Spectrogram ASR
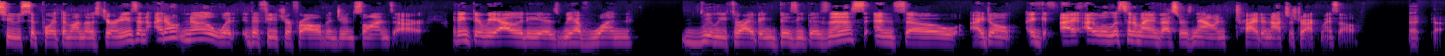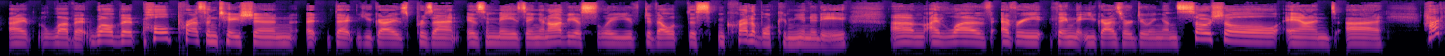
to support them on those journeys. And i don't know what the future for olive and june salons are. I think the reality is we have one really thriving busy business. And so i don't I, I will listen to my investors now and try to not distract myself I love it. Well, the whole presentation uh, that you guys present is amazing. And obviously, you've developed this incredible community. Um, I love everything that you guys are doing on social. And uh, how do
